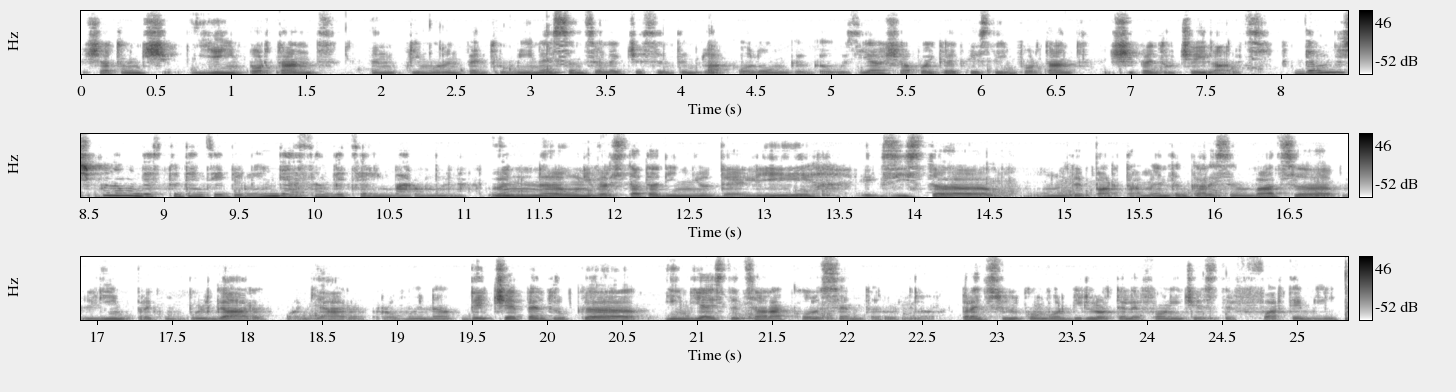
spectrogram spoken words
și atunci e important, în primul rând, pentru mine să înțeleg ce se întâmplă acolo, în Găgăuzia și apoi cred că este important și pentru ceilalți. De unde și până unde studenții din India să învețe limba română? În Universitatea din New Delhi există există un departament în care se învață limbi precum bulgară, maghiară, română. De ce? Pentru că India este țara call center-urilor. Prețul convorbirilor telefonice este foarte mic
